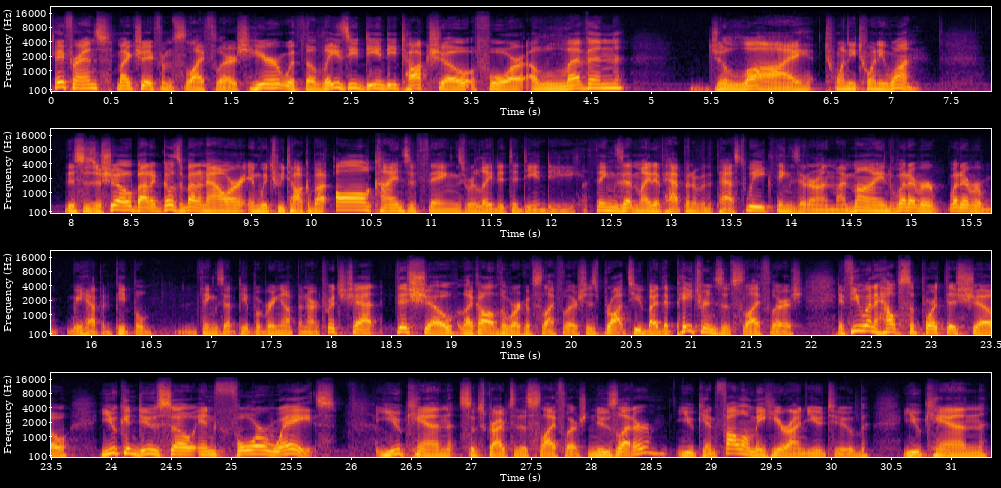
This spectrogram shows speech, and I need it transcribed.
Hey friends, Mike Shea from Sly Flourish here with the Lazy D&D Talk Show for 11 July 2021. This is a show about it goes about an hour in which we talk about all kinds of things related to D&D. Things that might have happened over the past week, things that are on my mind, whatever whatever we happen, people things that people bring up in our Twitch chat. This show, like all of the work of Sly Flourish, is brought to you by the patrons of Sly Flourish. If you want to help support this show, you can do so in four ways. You can subscribe to the Sly Flourish newsletter. You can follow me here on YouTube. You can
